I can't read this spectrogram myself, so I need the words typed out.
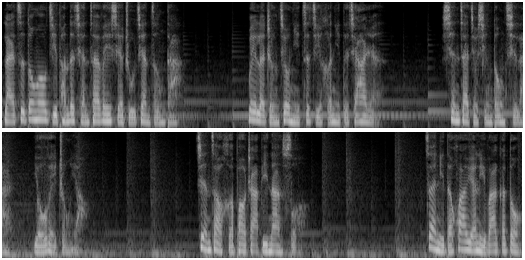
来自东欧集团的潜在威胁逐渐增大，为了拯救你自己和你的家人，现在就行动起来。尤为重要。建造核爆炸避难所，在你的花园里挖个洞，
